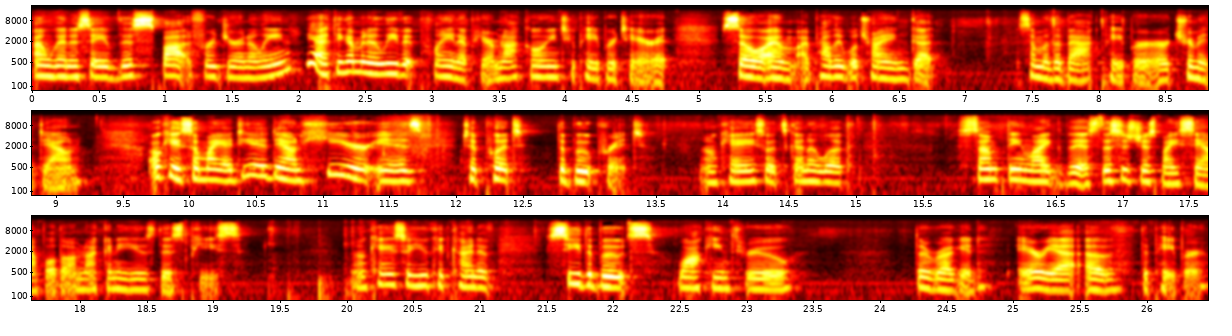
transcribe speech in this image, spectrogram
I'm going to save this spot for journaling. Yeah, I think I'm going to leave it plain up here. I'm not going to paper tear it. So I'm, I probably will try and gut some of the back paper or trim it down. Okay, so my idea down here is to put the boot print. Okay, so it's going to look something like this. This is just my sample though. I'm not going to use this piece. Okay, so you could kind of see the boots walking through the rugged area of the paper.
